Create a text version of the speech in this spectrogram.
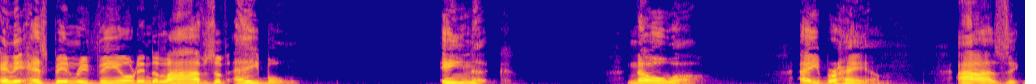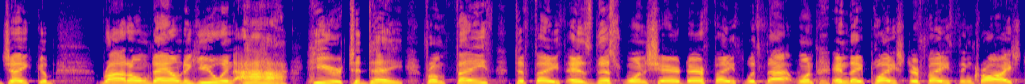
And it has been revealed in the lives of Abel, Enoch, Noah, Abraham, Isaac, Jacob, right on down to you and I here today, from faith to faith, as this one shared their faith with that one, and they placed their faith in Christ,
